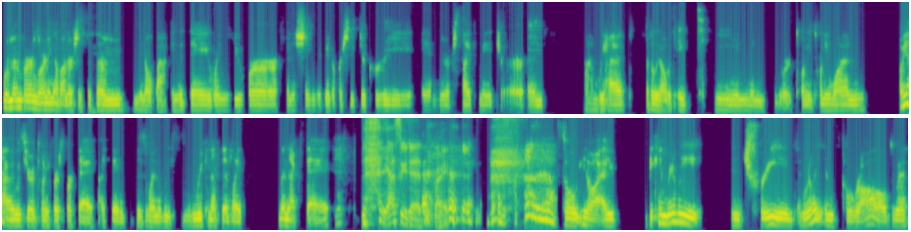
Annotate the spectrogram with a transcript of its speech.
remember learning about narcissism, you know, back in the day when you were finishing your university degree in your psych major. And um, we had, I believe I was 18 and you were 2021. Oh yeah, it was your 21st birthday. I think is when we reconnected like the next day. yes, we did. Right. so, you know, I became really intrigued and really enthralled with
